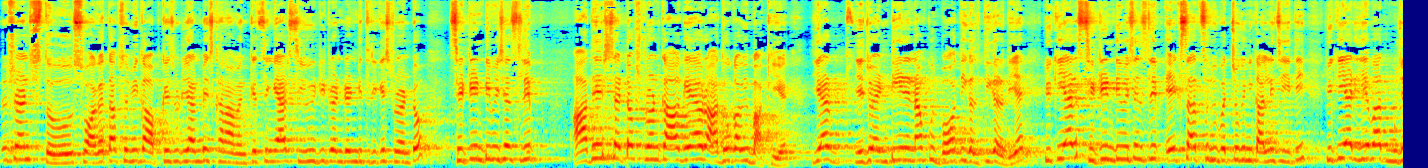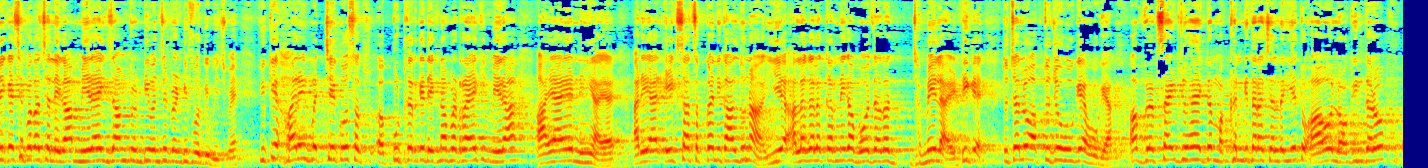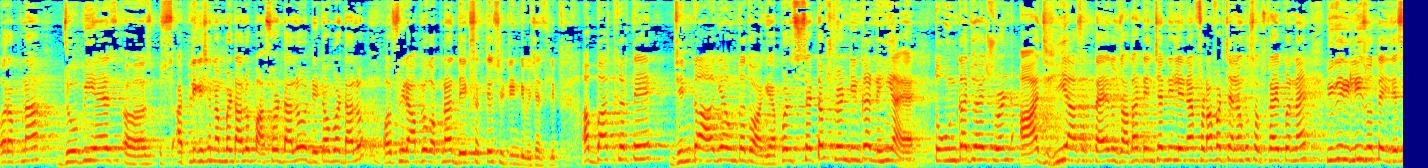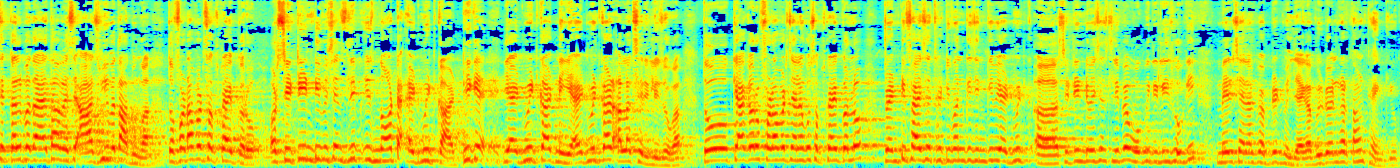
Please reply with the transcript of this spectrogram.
Hello students तो स्वागत आप सभी का आपके स्टूडियो पे इसका नाम अंकित सिंह यार सीयूटी 2023 के स्टूडेंट हो। सिटी इंटीमेशन स्लिप आधे सेट ऑफ़ स्टूडेंट का आ गया है और आधों का भी बाकी है। यार, ये जो एनटीए ने ना कुछ बहुत ही गलती कर दी है, क्योंकि यार सिटी इंडिविजन स्लिप एक साथ सभी बच्चों की निकालनी चाहिए थी, क्योंकि यार ये बात मुझे कैसे पता चलेगा मेरा एग्ज़ाम 21 से 24 के बीच में? क्योंकि हर एक बच्चे को सब पुट करके देखना पड़ रहा है कि मेरा आया है, नहीं आया है। अरे यार, एक साथ सबका निकाल दो ना, ये अलग अलग करने का बहुत ज़्यादा झमेला है, ठीक है? तो चलो, अब तो जो हो गया हो गया। अब वेबसाइट जो है एकदम मक्खन की तरह चल रही है तो आओ लॉग इन करो और अपना जो भी है एप्लीकेशन नंबर डालो पासवर्ड डालो डेट ऑफ़ बर्थ डालो और फिर आप लोग अपना देख सकते हो सिटी डिविजन स्लिप अब बात करते हैं, जिनका आ गया, उनका तो आ गया, पर सेट ऑफ़ स्टूडेंट जिनका नहीं आया है तो उनका जो है स्टूडेंट आज ही आ सकता है तो ज़्यादा टेंशन नहीं लेना है, फटाफट चैनल को सब्सक्राइब करना है, क्योंकि रिलीज़ होते ही, जैसे कल बताया था, वैसे आज भी बता दूँगा तो फटाफट सब्सक्राइब करो। और city intimation slip is not admit card ठीक है? ये एडमिट कार्ड नहीं है एडमिट कार्ड अलग से रिलीज़ होगा। तो क्या करो, फटाफट चैनल को सब्सक्राइब कर लो। 25 से 31 की जिनकी भी एडमिट सिटी इंटीमेशन स्लिप है, वो भी रिलीज़ होगी, मेरे चैनल पर अपडेट मिल जाएगा। वीडियो एंड करता हूँ थैंक यू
